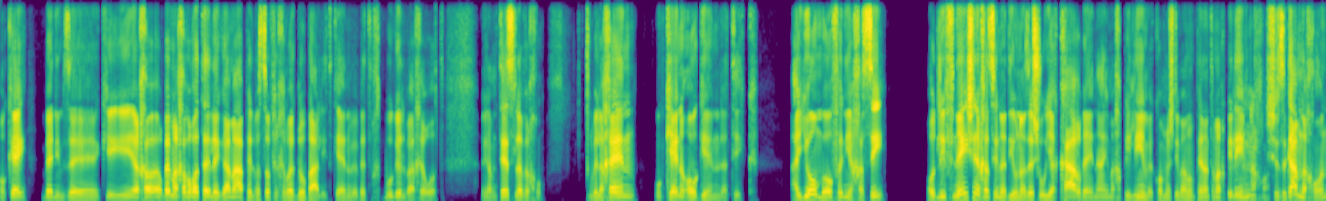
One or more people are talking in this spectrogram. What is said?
אוקיי? בין אם זה, כי הרבה מהחברות האלה, גם אפל בסוף היא חברה גלובלית, כן? ובטח גוגל ואחרות, וגם טסלה וכו'. ולכן הוא כן עוגן לתיק. היום באופן יחסי, עוד לפני שנכנסים לדיון הזה שהוא יקר בעיניי, מכפילים וכל מה שדיברנו מבחינת המכפילים, נכון. שזה גם נכון,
